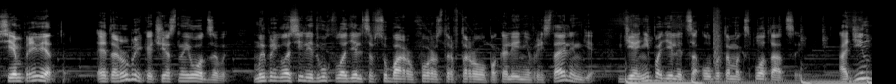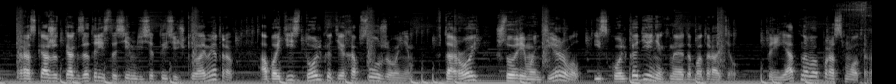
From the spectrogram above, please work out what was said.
Всем привет! Это рубрика «Честные отзывы». Мы пригласили двух владельцев Subaru Forester второго поколения в рестайлинге, где они поделятся опытом эксплуатации. Один расскажет, как за 370 тысяч километров обойтись только техобслуживанием. Второй, что ремонтировал и сколько денег на это потратил. Приятного просмотра!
